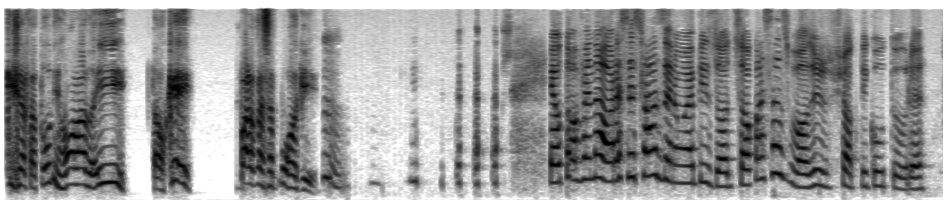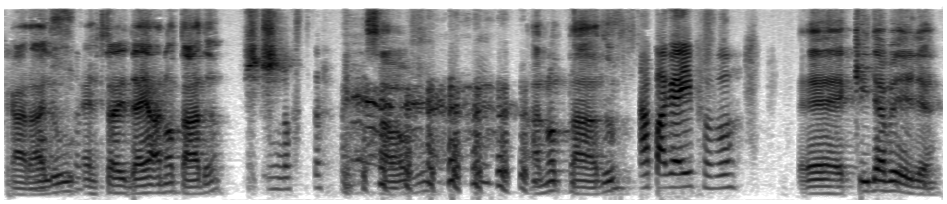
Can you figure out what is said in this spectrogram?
que já tá todo enrolado aí. Tá ok? Para com essa porra aqui. Eu tô vendo a hora vocês fazerem um episódio só com essas vozes do Choque de Cultura. Caralho, Nossa. essa ideia anotada. Nossa. Salvo. Anotado. Apaga aí, por favor. É, Kid de Abelha.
